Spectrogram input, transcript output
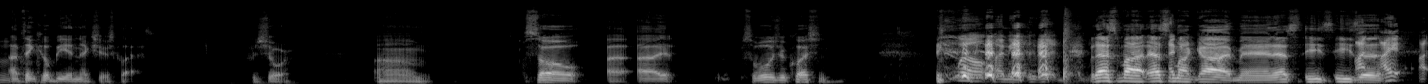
Mm-hmm. I think he'll be in next year's class for sure. Um, so uh, I so what was your question? Well, I mean, but, that's my that's I my mean, guy, man. That's he's he's a I, I,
